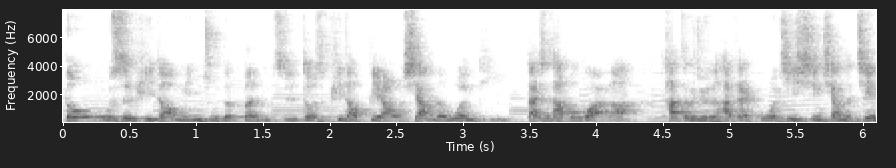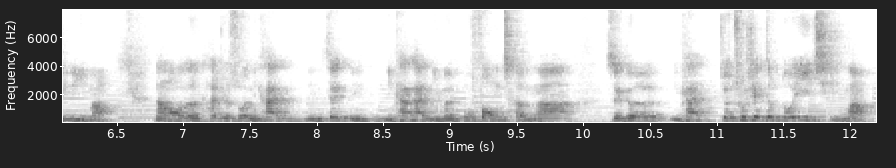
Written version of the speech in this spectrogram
都不是批到民主的本质，都是批到表象的问题。但是他不管了，他这个就是他在国际形象的建立嘛。然后呢，他就说，你看你这你你看看你们不封城啊，这个你看就出现这么多疫情嘛，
